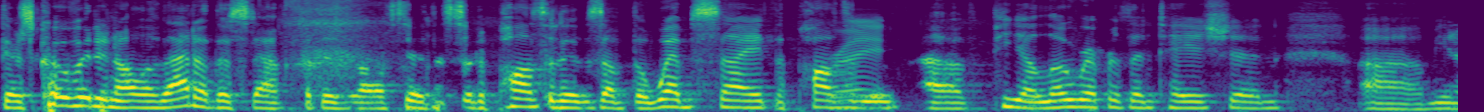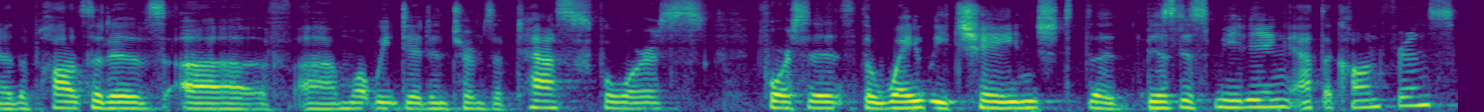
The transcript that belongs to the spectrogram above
there's COVID and all of that other stuff, but there's also the sort of positives of the website, the positives right. of PLO representation, um, you know, the positives of um, what we did in terms of task force forces, the way we changed the business meeting at the conference,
